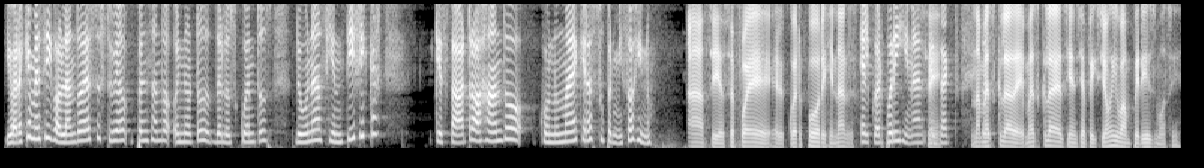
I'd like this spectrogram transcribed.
Y ahora que me sigo hablando de esto, estuve pensando en otro de los cuentos de una científica que estaba trabajando con un mae que era súper misógino. Ah, sí, ese fue el cuerpo original. El cuerpo original, sí. exacto. Una Entonces, mezcla, de, mezcla de ciencia ficción y vampirismo, sí.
